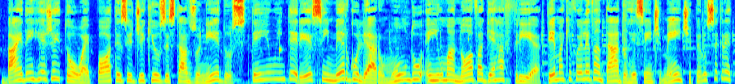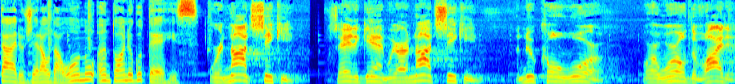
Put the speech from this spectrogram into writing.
Biden rejeitou a hipótese de que os Estados Unidos tenham interesse em mergulhar o mundo em uma nova Guerra Fria, tema que foi levantado recentemente pelo secretário-geral da ONU, Antônio Guterres. We're not seeking, say it again, we are not seeking a new Cold War or a world divided.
